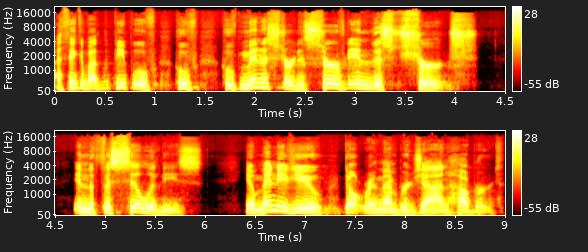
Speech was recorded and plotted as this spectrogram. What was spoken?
I think about the people who've, who've, who've ministered and served in this church in the facilities. You know, many of you don't remember John Hubbard.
